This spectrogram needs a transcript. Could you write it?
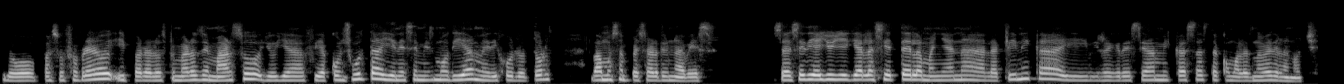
Luego pasó febrero y para los primeros de marzo yo ya fui a consulta y en ese mismo día me dijo el doctor, vamos a empezar de una vez. O sea, ese día yo llegué a las 7 de la mañana a la clínica y regresé a mi casa hasta como a las 9 de la noche,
